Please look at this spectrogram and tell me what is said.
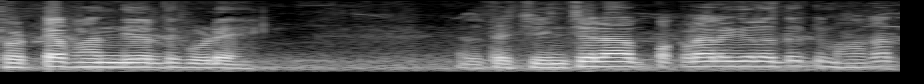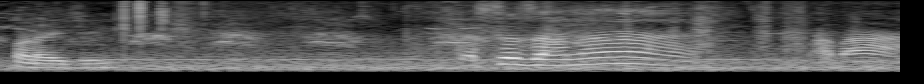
छोट्या फांदीवरती पुढे. आहे आता चिंचेला पकडायला गेलं तर ती महागात पडायची. कसं जाणार? बाबा.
